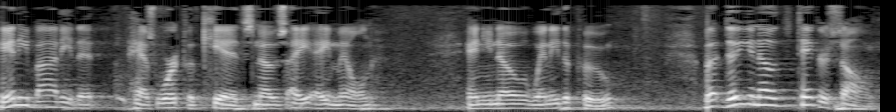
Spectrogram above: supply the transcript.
Anybody that has worked with kids knows A.A. Milne, and you know Winnie the Pooh. But do you know the Tigger song?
